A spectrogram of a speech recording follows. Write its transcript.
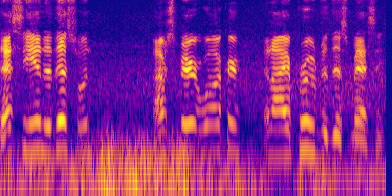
that's the end of this one. I'm Spirit Walker, and I approved of this message.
